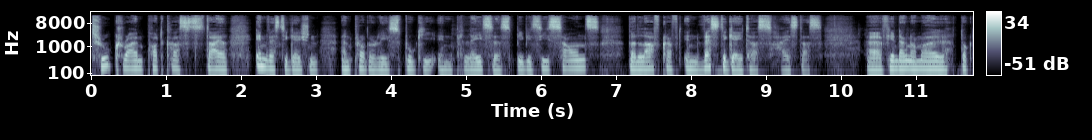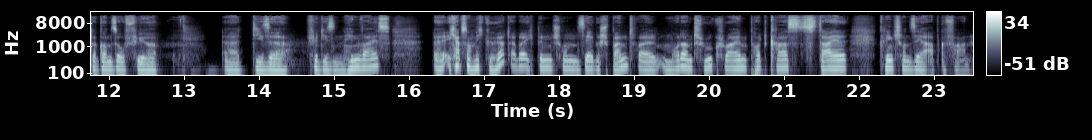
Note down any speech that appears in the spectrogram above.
true crime podcast style investigation and probably spooky in places. BBC Sounds, The Lovecraft Investigators heißt das. Äh, vielen Dank nochmal, Dr. Gonzo, für äh, diese, für diesen Hinweis. Äh, ich habe es noch nicht gehört, aber ich bin schon sehr gespannt, weil Modern True Crime Podcast Style klingt schon sehr abgefahren.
